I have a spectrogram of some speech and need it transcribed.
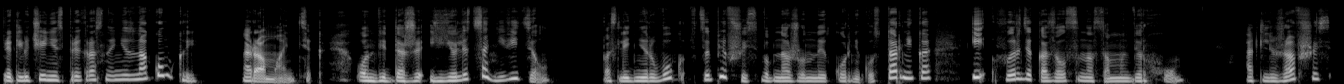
Приключение с прекрасной незнакомкой? Романтик. Он ведь даже ее лица не видел. Последний рывок, вцепившись в обнаженные корни кустарника, и Ферди оказался на самом верху. Отлежавшись,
